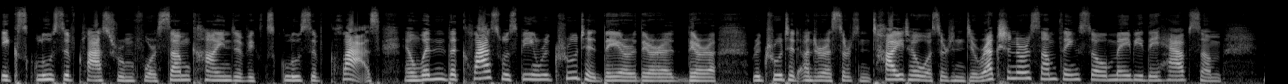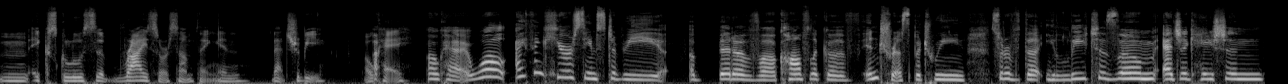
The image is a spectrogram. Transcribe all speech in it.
exclusive classroom for some kind of exclusive class. And when the class was being recruited, they are they're they're recruited under a certain title, a certain direction, or something. So maybe they have some um, exclusive rights or something, and that should be okay. Okay. Well, I think here seems to be a bit of a conflict of interest between sort of the elitism education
